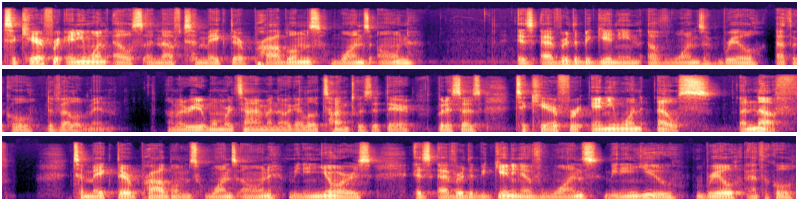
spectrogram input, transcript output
To care for anyone else enough to make their problems one's own is ever the beginning of one's real ethical development. I'm going to read it one more time. I know I got a little tongue twisted there, but it says to care for anyone else enough to make their problems one's own, meaning yours, is ever the beginning of one's, meaning you, real ethical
